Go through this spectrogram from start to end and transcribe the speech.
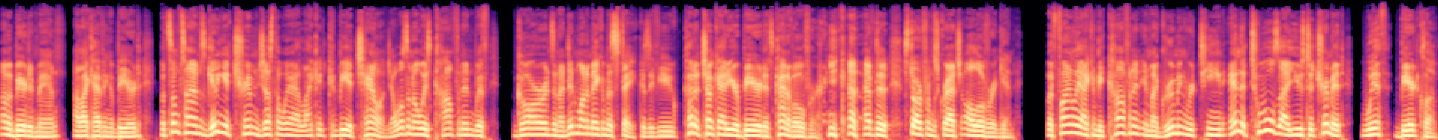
I'm a bearded man. I like having a beard, but sometimes getting it trimmed just the way I like it could be a challenge. I wasn't always confident with guards and I didn't want to make a mistake because if you cut a chunk out of your beard, it's kind of over. You kind of have to start from scratch all over again. But finally, I can be confident in my grooming routine and the tools I use to trim it with Beard Club.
